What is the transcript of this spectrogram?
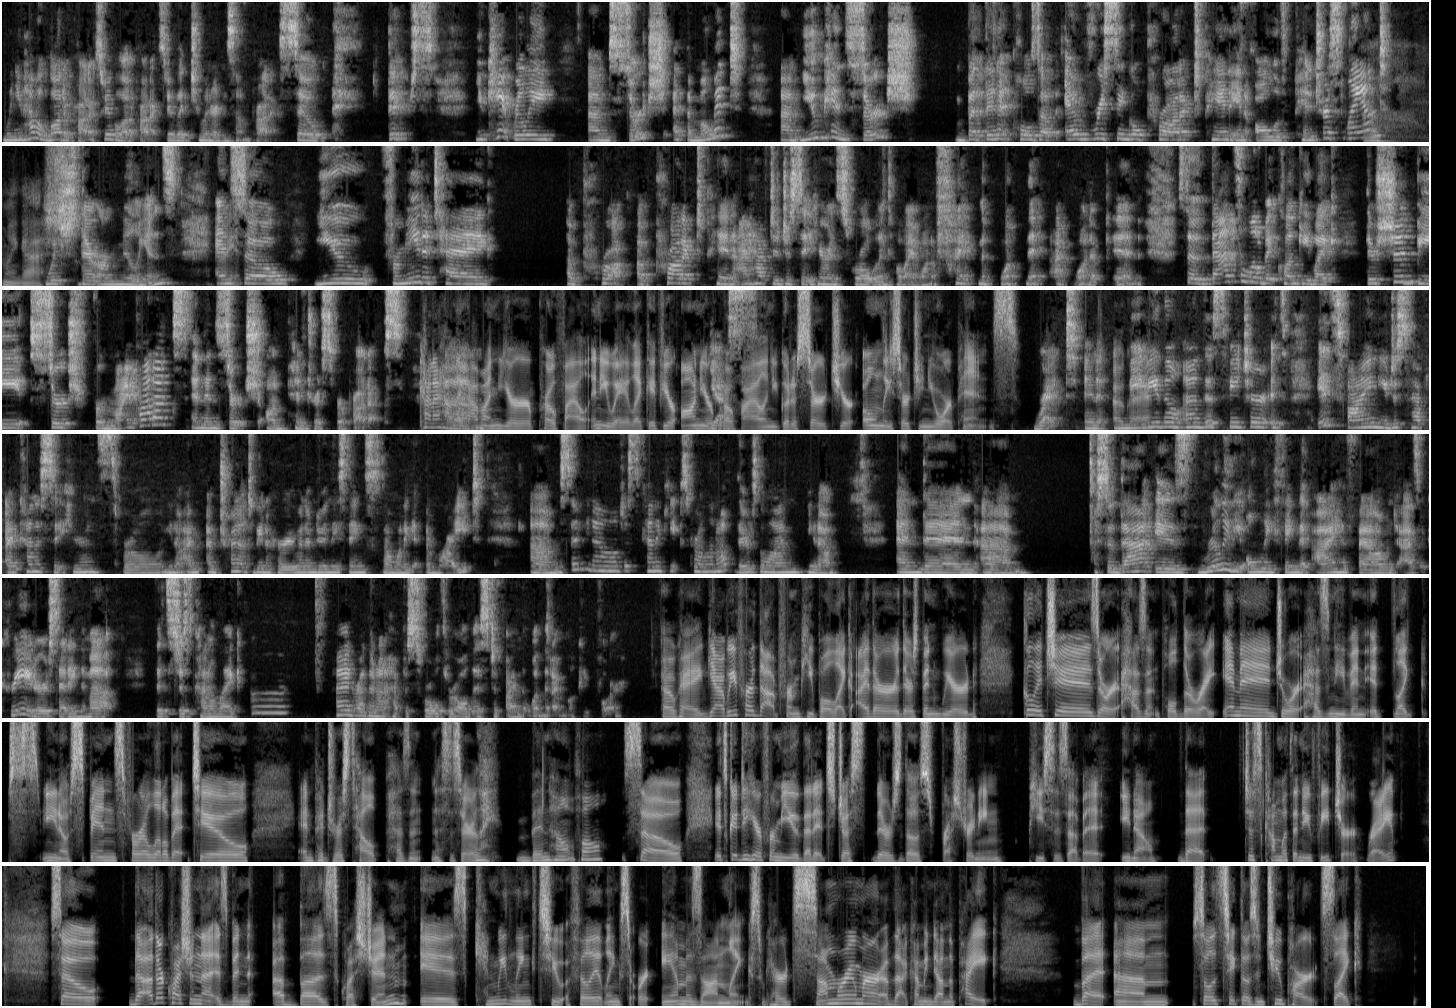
when you have a lot of products, we have a lot of products. We have like 200 and some products. So there's, you can't really um, search at the moment. Um, you can search, but then it pulls up every single product pin in all of Pinterest land Oh my gosh. which there are millions. And Right. so you, for me to tag a pro, a product pin, I have to just sit here and scroll until I want to find the one that I want to pin. So that's a little bit clunky. Like there should be search for my products and then search on Pinterest for products. kind of how they have um, on your profile anyway. Like if you're on your Yes. profile and you go to search, you're only searching your pins. Right. And Okay. maybe they'll add this feature. It's it's fine. You just have I kind of sit here and scroll. You know, I'm I'm trying not to be in a hurry when I'm doing these things because I want to get them right. Um, so you know, I'll just kind of keep scrolling up. There's the one, you know, and then um, so that is really the only thing that I have found as a creator setting them up. That's just kind of like uh, I'd rather not have to scroll through all this to find the one that I'm looking for. Okay. Yeah, we've heard that from people. Like either there's been weird glitches or it hasn't pulled the right image or it hasn't even, it like, you know, spins for a little bit too. And Pinterest help hasn't necessarily been helpful. So it's good to hear from you that it's just, there's those frustrating pieces of it, you know, that just come with a new feature, right? So the other question that has been a buzz question is can we link to affiliate links or Amazon links? We heard some rumor of that coming down the pike. But um so let's take those in two parts. Like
